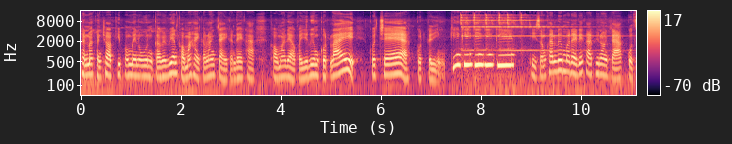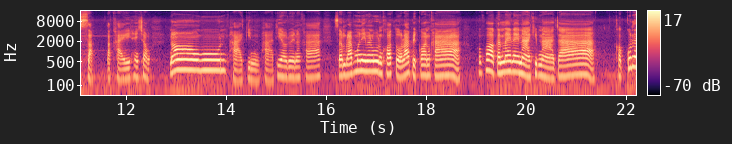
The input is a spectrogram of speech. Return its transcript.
ขันมาขันชอบคลิปของเมนูอุ่นกับเวียนเขามาให้กำลังใจกันได้ค่ะ เขามาแล้วก็อย่าลืมกดไลค์กดแชร์ กดกระดิ่งกิ้งกิ้งกิ้งกิ้งกิ้งที่สำคัญลืมมาได้เลยค่ะ พี่น้องจ้ากดสับตะไคร้ให้ช่องน้องวูนผากินผาเที่ยวด้วยนะคะสำหรับเมื่อนี้แม่นวูนขอตัวลาไปก่อนค่ะพ่อๆกันไม่ไรหนาคลิปหนาจ้า ขอบคุณห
